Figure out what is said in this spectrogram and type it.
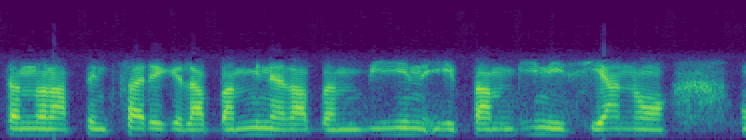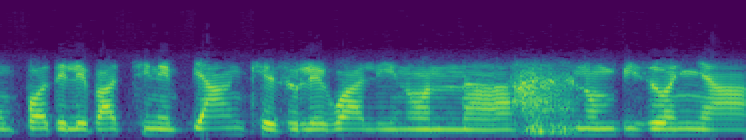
tendono a pensare che la bambina e la bambini, i bambini siano un po' delle pagine bianche sulle quali non, non bisogna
